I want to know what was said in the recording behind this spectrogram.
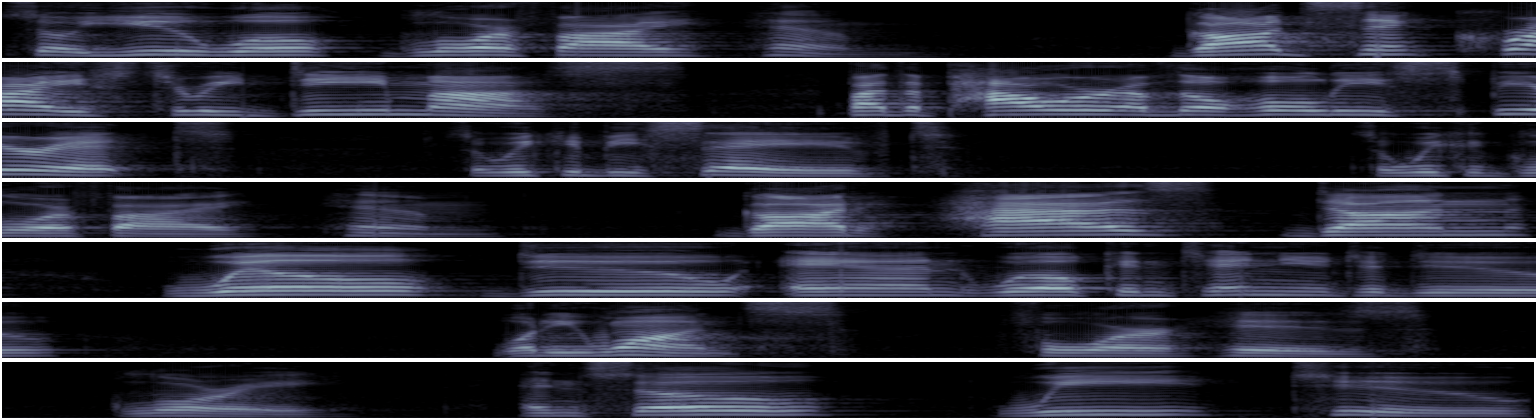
so you will glorify Him. God sent Christ to redeem us by the power of the Holy Spirit so we could be saved, so we could glorify Him. God has done, will do, and will continue to do what He wants for His glory. And so we too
